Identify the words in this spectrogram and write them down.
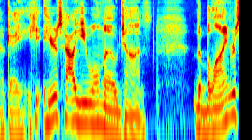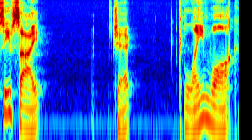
Okay. He, here's how you will know, John. The blind receive sight. Check. Lame walk.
